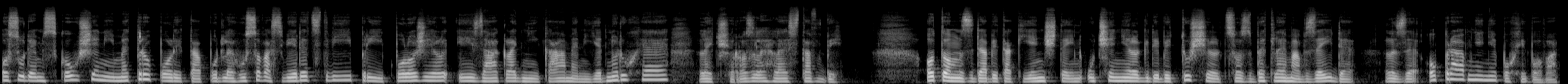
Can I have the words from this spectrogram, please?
Osudem zkoušený metropolita podle Husova svědectví prý položil i základní kámen jednoduché, leč rozlehlé stavby. O tom, zda by tak Jenštejn učinil, kdyby tušil, co z Betléma vzejde, lze oprávněně pochybovat.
